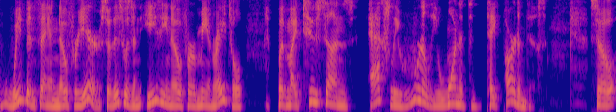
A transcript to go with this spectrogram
we'd been saying no for years, so this was an easy no for me and Rachael. But my two sons actually really wanted to take part in this. So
